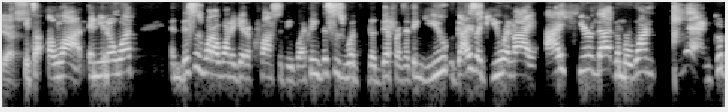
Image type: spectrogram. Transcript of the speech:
Yes, it's a, a lot. And you yes. know what? And this is what I want to get across to people. I think this is what the difference. I think you guys like you and I, I hear that. Number one, man, good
